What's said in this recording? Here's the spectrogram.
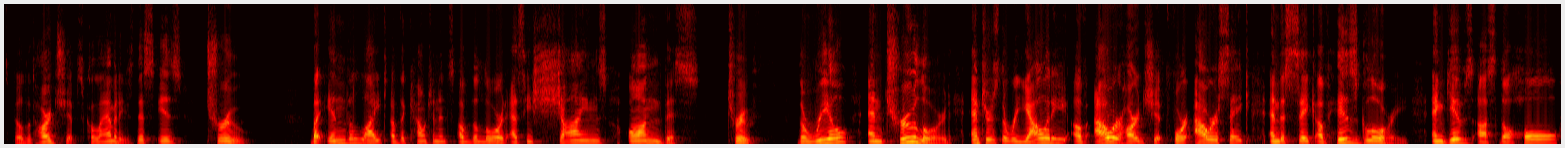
it's filled with hardships, calamities. This is true but in the light of the countenance of the Lord as he shines on this truth. The real and true Lord enters the reality of our hardship for our sake and the sake of his glory and gives us the whole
